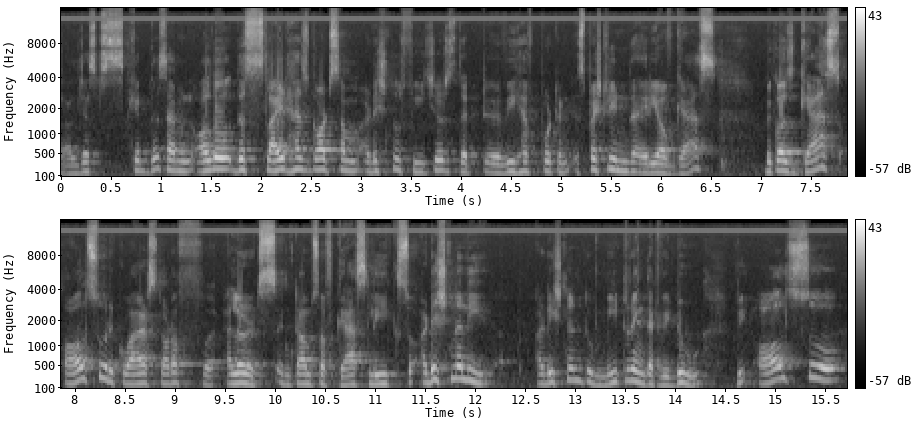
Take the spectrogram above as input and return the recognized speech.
I'll just skip this. I mean, although this slide has got some additional features that uh, we have put in, especially in the area of gas, because gas also requires a lot of uh, alerts in terms of gas leaks. So additionally, additional to metering that we do, we also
